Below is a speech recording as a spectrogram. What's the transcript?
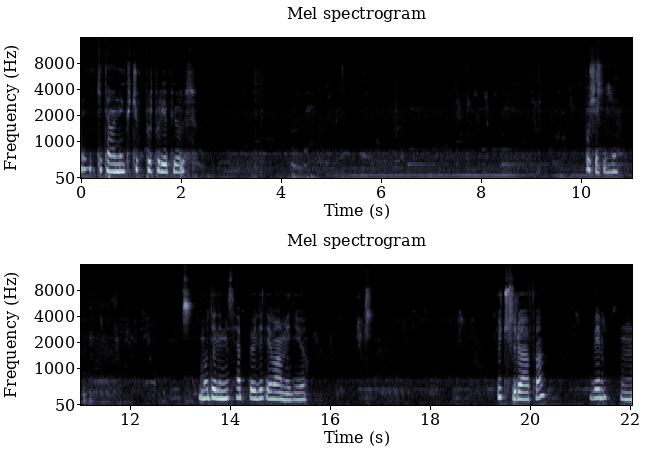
Ve iki tane küçük pırpır yapıyoruz. Bu şekilde. Modelimiz hep böyle devam ediyor. 3 zürafa ve hmm,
